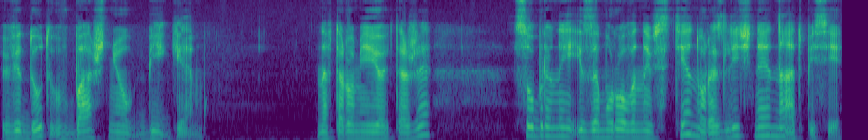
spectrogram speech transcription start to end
ведут в башню Бигем. На втором ее этаже – собранные и замурованные в стену различные надписи,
